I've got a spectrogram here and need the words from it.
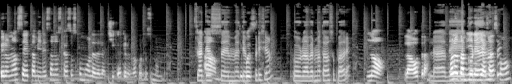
pero no sé, también están los casos como la de la chica, que no me acuerdo su nombre. ¿La que ah, se metió en pues prisión por haber matado a su padre? No, la otra. bueno, también ella, ¿sabes cómo?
